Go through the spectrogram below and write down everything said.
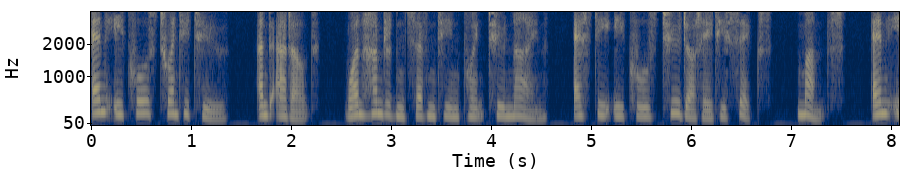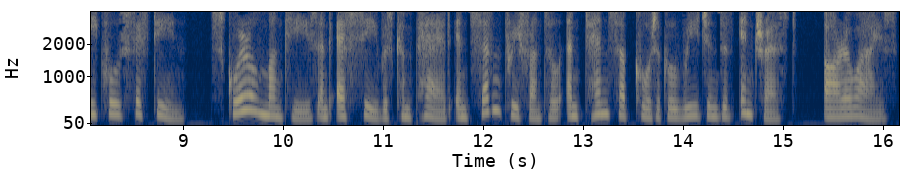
N equals 22, and adult, 117.29, SD equals 2.86, months, N equals 15. Squirrel monkeys and FC was compared in 7 prefrontal and 10 subcortical regions of interest, ROIs.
